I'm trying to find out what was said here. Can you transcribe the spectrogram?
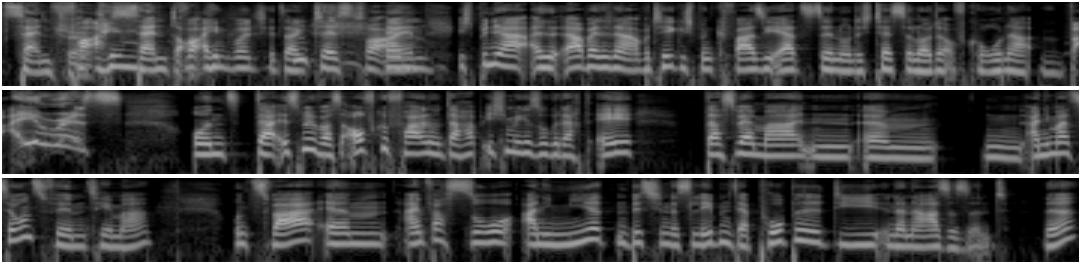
Center. Verein, Center. Verein wollte ich jetzt sagen. Testverein. Ähm, ich bin ja, äh, arbeite in der Apotheke, ich bin quasi Ärztin und ich teste Leute auf Corona-Virus. Und da ist mir was aufgefallen und da habe ich mir so gedacht, ey, das wäre mal ein, ähm, ein Animationsfilm-Thema. Und zwar ähm, einfach so animiert ein bisschen das Leben der Popel, die in der Nase sind. Ne?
